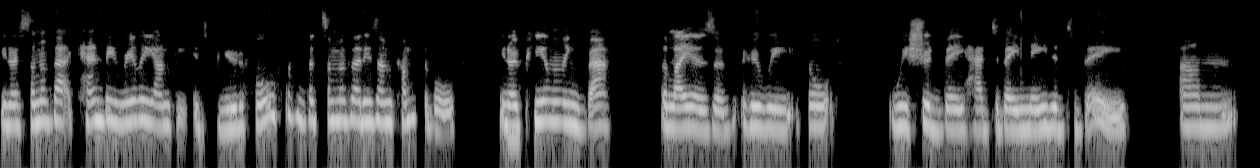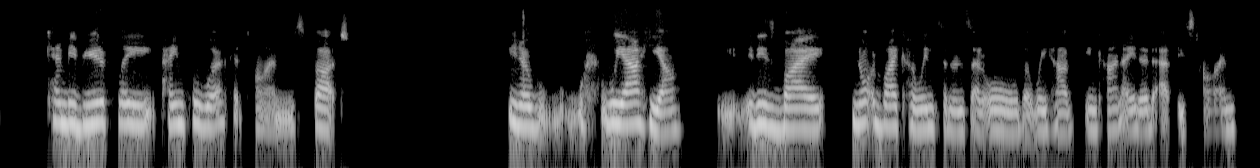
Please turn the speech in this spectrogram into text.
You know, some of that can be really, un- it's beautiful, but some of that is uncomfortable. You know, peeling back the layers of who we thought we should be, had to be, needed to be, um, can be beautifully painful work at times. But, you know, we are here. It is by not by coincidence at all that we have incarnated at this time,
